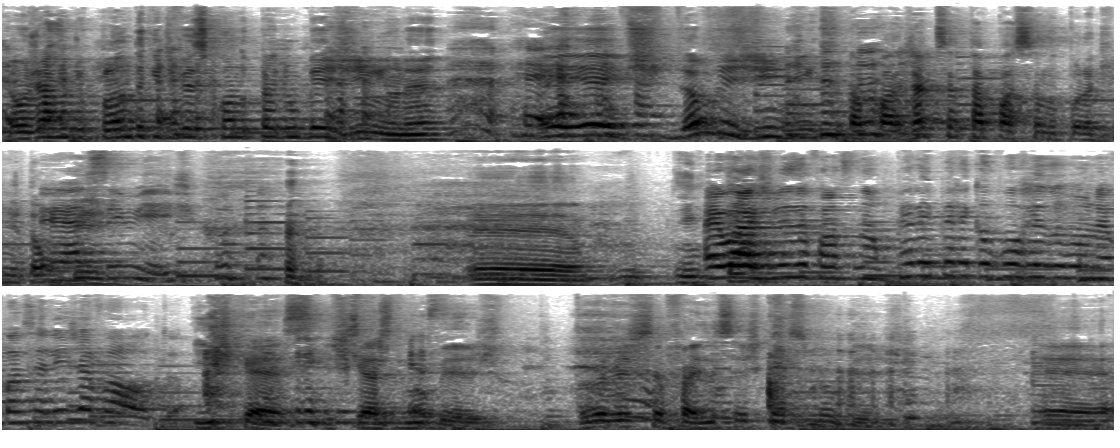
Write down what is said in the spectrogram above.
É um jarro de planta que de vez em quando pede um beijinho, né? É. Ei, ei, dá um beijinho tá, já que você está passando por aqui, me dá um é beijo. É assim mesmo. É, então... Eu às vezes eu falo assim, não, peraí, peraí que eu vou resolver um negócio ali e já volto. E esquece, esquece do meu beijo. Toda vez que você faz isso, você esquece do meu beijo. É,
